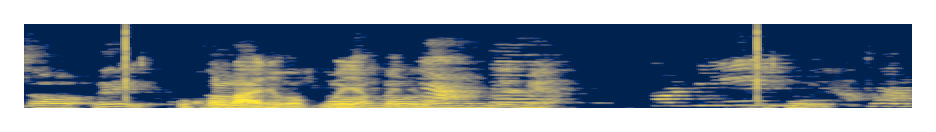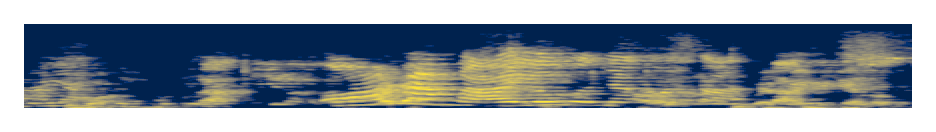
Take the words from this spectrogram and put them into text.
เราเฮ้ยกูคนหลายเท่ากับกูไม่อยากไปเลยเล่นไหมอ๋อทางไหนยกมือเนี่ยไปไหนไม่แก่เราเ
